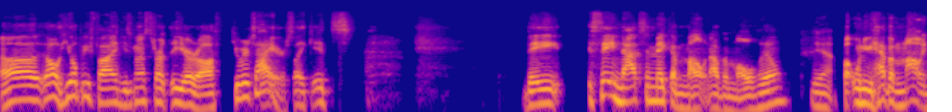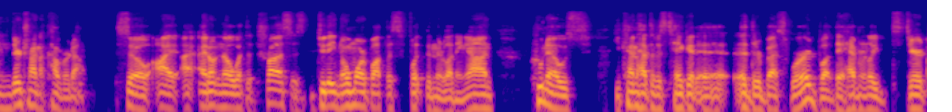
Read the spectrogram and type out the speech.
Uh, oh, he'll be fine. He's going to start the year off. He retires. Like it's they say not to make a mountain out of a molehill. Yeah. But when you have a mountain, they're trying to cover it up. So I I, don't know what to trust is. Do they know more about this foot than they're letting on? Who knows? You kind of have to just take it at, at their best word, but they haven't really steered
